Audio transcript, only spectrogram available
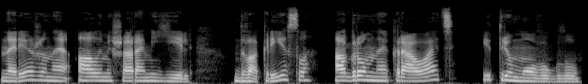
наряженная алыми шарами ель, два кресла, огромная кровать и трюмо в углу.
